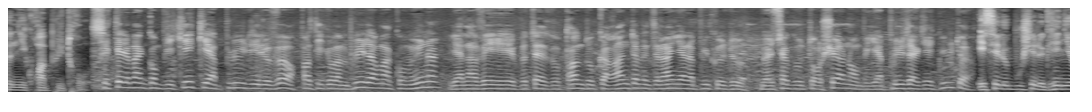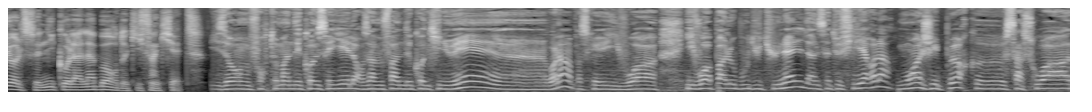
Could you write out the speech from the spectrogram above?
n'y croit plus trop. C'est tellement compliqué qu'il n'y a plus d'éleveurs, pratiquement plus dans ma commune. Il y en avait peut-être 30 ou 40, maintenant il n'y en a plus que deux. Mais ça coûte trop cher, non, mais il n'y a plus d'agriculteurs. Et c'est le boucher de Grignols, Nicolas Laborde, qui s'inquiète. Ils ont fortement déconseillé leurs enfants de continuer, euh, voilà, parce qu'ils voient, ils voient pas le bout du tunnel dans cette filière-là. Moi, j'ai peur que ça soit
